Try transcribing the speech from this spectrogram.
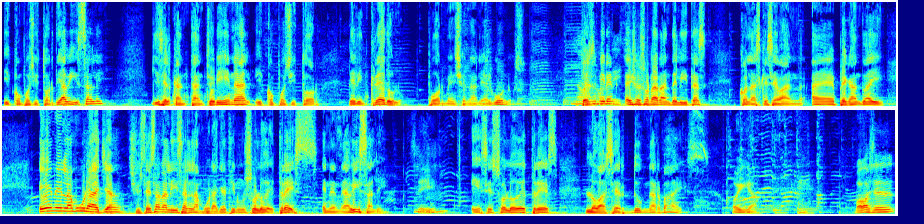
y compositor de Avísale y es el cantante original y compositor del Incrédulo, por mencionarle algunos. No, Entonces, miren, dicho. esas son arandelitas con las que se van eh, pegando ahí. En, en la muralla, si ustedes analizan, la muralla tiene un solo de tres. En el Avísale. Sí. Ese solo de tres lo va a hacer Doug Narváez. Oiga, vamos a hacer,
